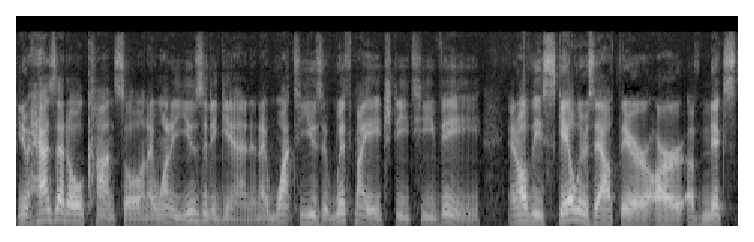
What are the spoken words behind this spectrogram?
you know, has that old console and I want to use it again and I want to use it with my HD TV and all these scalers out there are of mixed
